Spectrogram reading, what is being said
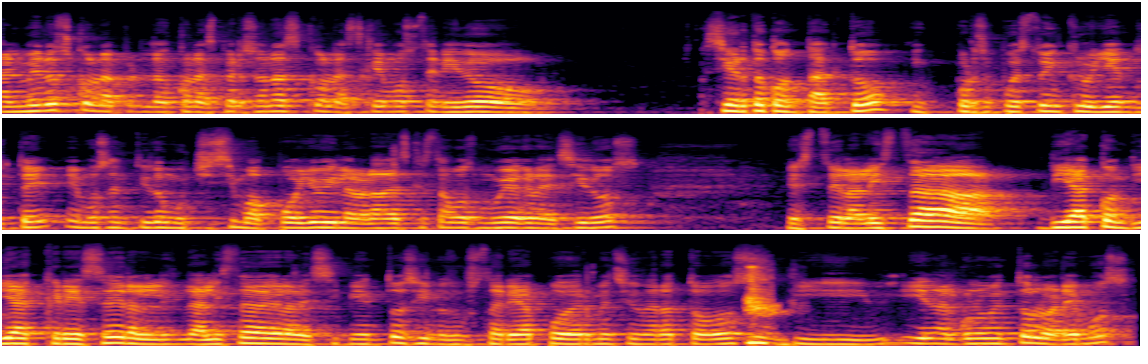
al menos con, la, con las personas con las que hemos tenido cierto contacto, por supuesto incluyéndote, hemos sentido muchísimo apoyo y la verdad es que estamos muy agradecidos este, la lista día con día crece, la, lista de agradecimientos y nos gustaría poder mencionar a todos y, en algún momento lo haremos.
